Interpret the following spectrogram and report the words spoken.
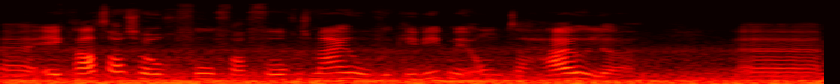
uh, ik had al zo'n gevoel van volgens mij hoef ik hier niet meer om te huilen. Ehm,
